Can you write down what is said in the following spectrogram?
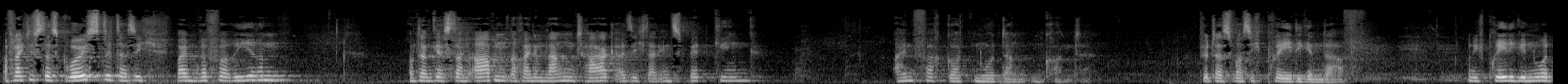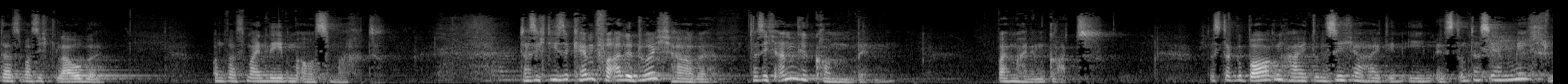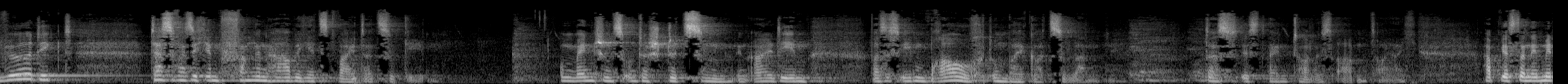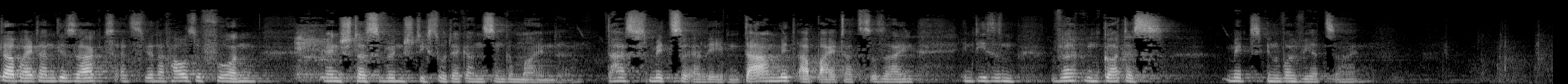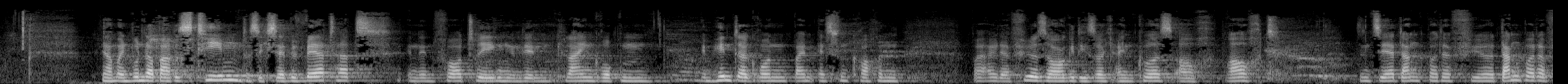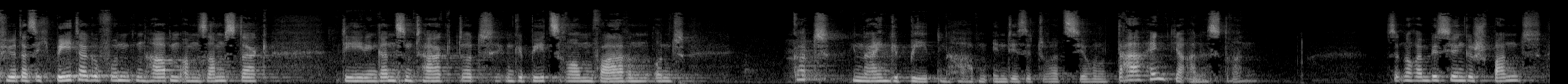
Aber vielleicht ist das Größte, dass ich beim Referieren und dann gestern Abend nach einem langen Tag, als ich dann ins Bett ging, einfach Gott nur danken konnte für das, was ich predigen darf. Und ich predige nur das, was ich glaube und was mein Leben ausmacht dass ich diese Kämpfe alle durch habe, dass ich angekommen bin bei meinem Gott, dass da Geborgenheit und Sicherheit in ihm ist und dass er mich würdigt, das, was ich empfangen habe, jetzt weiterzugeben, um Menschen zu unterstützen in all dem, was es eben braucht, um bei Gott zu landen. Das ist ein tolles Abenteuer. Ich habe gestern den Mitarbeitern gesagt, als wir nach Hause fuhren, Mensch, das wünschte ich so der ganzen Gemeinde, das mitzuerleben, da Mitarbeiter zu sein, in diesem Wirken Gottes mit involviert sein. Wir haben ein wunderbares Team, das sich sehr bewährt hat in den Vorträgen, in den Kleingruppen, im Hintergrund, beim Essen, Kochen, bei all der Fürsorge, die solch ein Kurs auch braucht sind sehr dankbar dafür, dankbar dafür, dass sich Beter gefunden haben am Samstag, die den ganzen Tag dort im Gebetsraum waren und Gott hineingebeten haben in die Situation. Und da hängt ja alles dran. Sind noch ein bisschen gespannt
